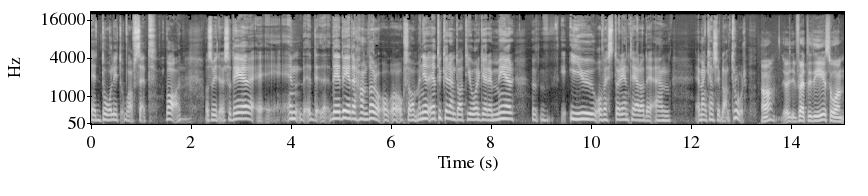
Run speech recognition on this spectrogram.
är dåligt oavsett vad. Mm. Och så vidare. Så det är, en, det, är det det handlar också om. Men jag, jag tycker ändå att georgier är mer EU och västorienterade än man kanske ibland tror. Ja, för att det är så,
